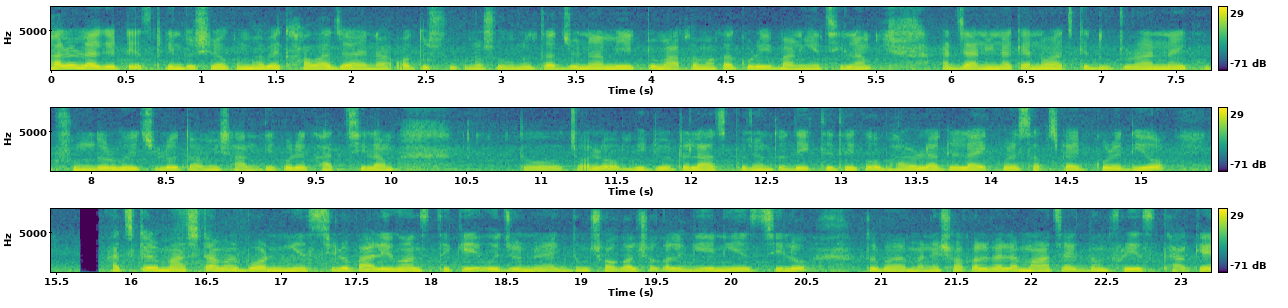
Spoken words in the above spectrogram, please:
ভালো লাগে টেস্ট কিন্তু সেরকমভাবে খাওয়া যায় না। অত শুকনো শুকনো, তার জন্য আমি একটু মাখা মাখা করেই বানিয়েছিলাম। আর জানি না কেন, আজকে দুটো রান্নাই খুব সুন্দর হয়েছিল, তো আমি শান্তি করে খাচ্ছিলাম। তো চলো, ভিডিওটা লাস্ট পর্যন্ত দেখতে থেকেও ভালো লাগলে লাইক করে সাবস্ক্রাইব করে দিও। আজকের মাছটা আমার বর নিয়ে এসেছিল বালিগঞ্জ থেকে, ওই জন্য একদম সকাল সকাল গিয়ে নিয়ে এসেছিল। তো মানে সকালবেলা মাছ একদম ফ্রেশ থাকে,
